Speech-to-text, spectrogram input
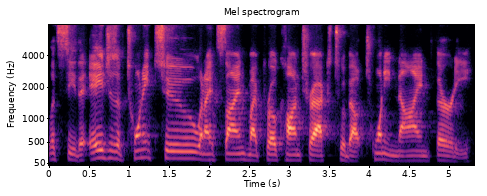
let's see, the ages of 22 when I signed my pro contract to about 29, 30.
